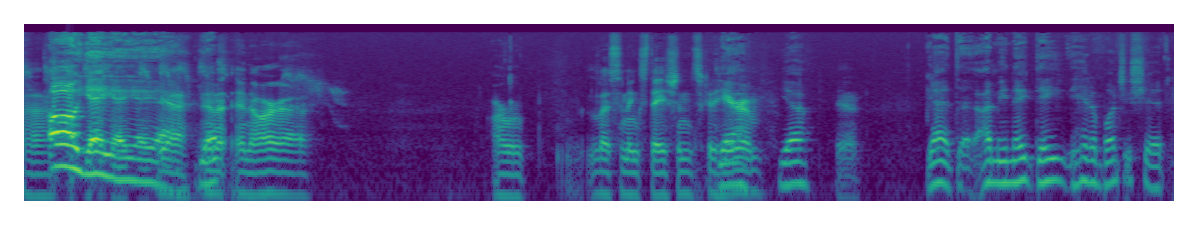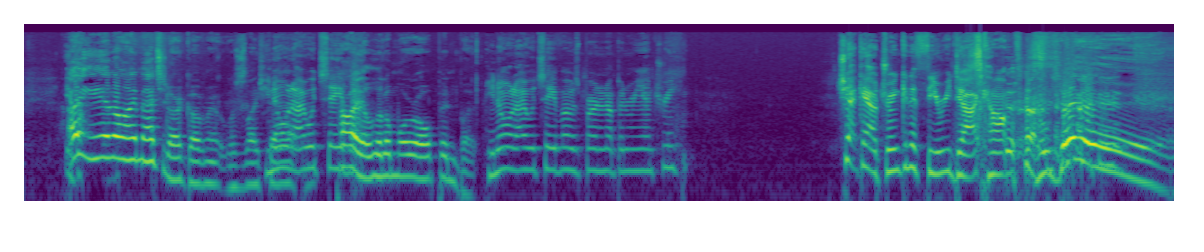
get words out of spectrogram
Uh, Oh yeah, yeah, yeah, yeah. yeah, Yep. and, and our uh, our listening stations could hear him. yeah, Yeah, yeah. I mean, they they hit a bunch of shit. If I, you know, I imagine our government was like. Do you know what I would say Probably about- a little more open, but You know what I would say if I was burning up in reentry? Check out drinkingatheory.com. yeah.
